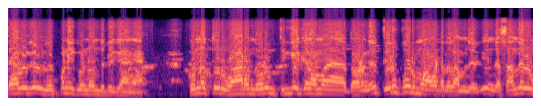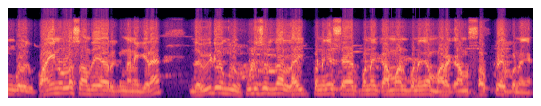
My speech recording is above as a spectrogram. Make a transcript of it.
சேவல்கள் விற்பனை கொண்டு வந்துட்டு இருக்காங்க குன்னத்தூர் வாரந்தோறும் திங்கட்கிழமை தொடங்குது. திருப்பூர் மாவட்டத்தில் அமைஞ்சிருக்கு. இந்த சந்தையில் உங்களுக்கு பயனுள்ள சந்தையா இருக்குன்னு நினைக்கிறேன். இந்த வீடியோ உங்களுக்கு பிடிச்சிருந்தா லைக் பண்ணுங்க ஷேர் பண்ணுங்க கமெண்ட் பண்ணுங்க. மறக்காம சப்ஸ்கிரைப் பண்ணுங்க.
